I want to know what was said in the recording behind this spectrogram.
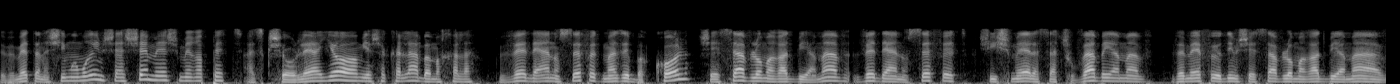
ובאמת אנשים אומרים שהשמש מרפאת. אז כשעולה היום יש הקלה במחלה. ודעה נוספת, מה זה בכל? שעשו לא מרד בימיו, ודעה נוספת, שישמעאל עשה תשובה בימיו, ומאיפה יודעים שעשו לא מרד בימיו,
